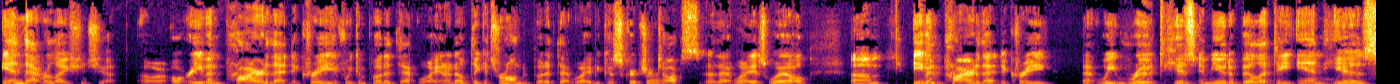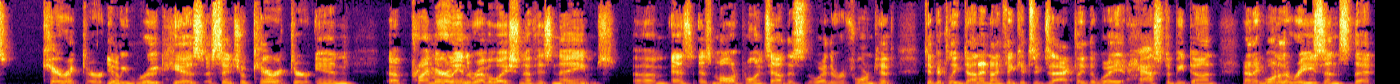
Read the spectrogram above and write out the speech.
in that relationship, or, or even prior to that decree, if we can put it that way, and I don't think it's wrong to put it that way because Scripture right. talks uh, that way as well. Um, even prior to that decree, uh, we root his immutability in his character, yep. and we root his essential character in uh, primarily in the revelation of his names. Um, as as Muller points out, this is the way the Reformed have typically done it, and I think it's exactly the way it has to be done. And I think one of the reasons that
